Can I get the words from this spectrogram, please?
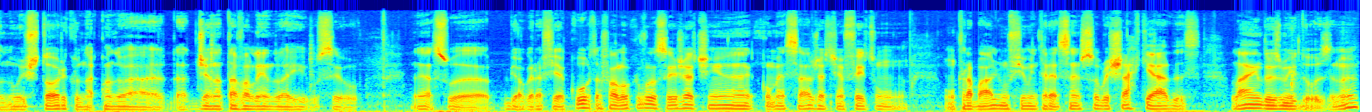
No histórico, na, quando a, a Diana estava lendo aí o seu, né, a sua biografia curta, falou que você já tinha começado, já tinha feito um, um trabalho, um filme interessante sobre charqueadas lá em 2012, não é?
